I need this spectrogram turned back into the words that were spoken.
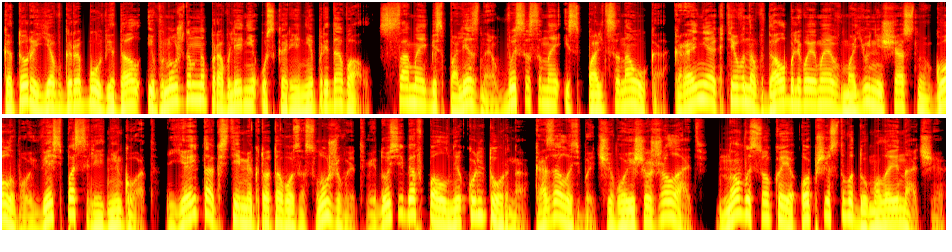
которые я в гробу видал и в нужном направлении направлении ускорение придавал. Самое бесполезное, высосанное из пальца наука, крайне активно вдалбливаемая в мою несчастную голову весь последний год. Я и так с теми, кто того заслуживает, веду себя вполне культурно. Казалось бы, чего еще желать? Но высокое общество думало иначе.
